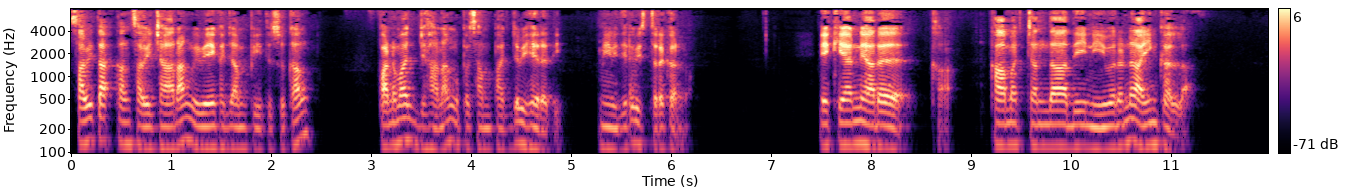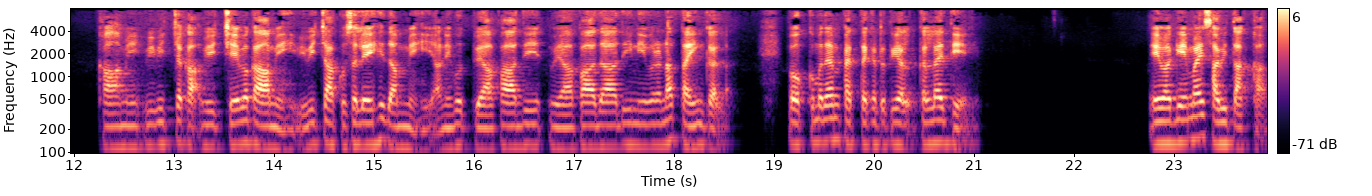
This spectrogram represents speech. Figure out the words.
සවිතක්කං සවිචාරං විවේකජම් පීති සුඛං පනමජ්ජානං උපසම්පජ්ජ විහෙරති මේ විදිහට විස්තර කරනවා. ඒ කියන්නේ අර කාමච්ඡන්දාදී නීවරණ අයින් කළා. කාමේ විවිච්ච විවිච්ඡේව කාමේහි විවිච්ච අකුසලේහි ධම්මේහි අනිකුත් ව්‍යාපාදී ව්‍යාපාදාදී නීවරණත් අයින් කළා. ඒක ඔක්කොම දැන් පැත්තකට කළායි තියෙන්නේ. ඒ වගේමයි සවිතක්කං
